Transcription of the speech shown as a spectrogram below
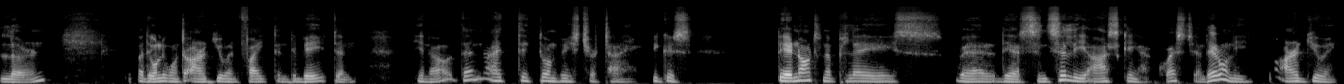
learn, but they only want to argue and fight and debate, and you know, then I think don't waste your time because they're not in a place where they are sincerely asking a question. They're only arguing,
